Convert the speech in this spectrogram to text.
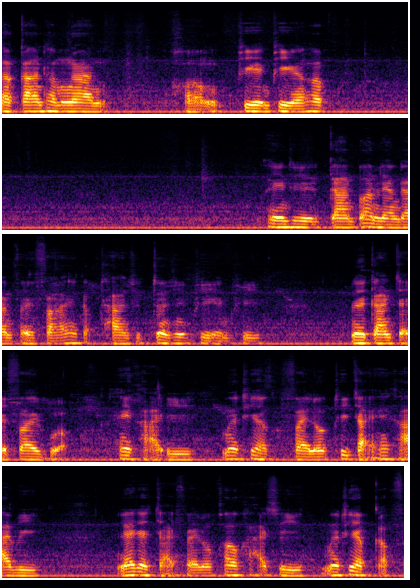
หลักการทำงานของ PNP นะครับ PNP การป้อนแรงดันไฟฟ้าให้กับทรานซิสเตอร์ชนิด PNP โดยการจ่ายไฟบวกให้ขา E เมื่อเทียบกับไฟลบที่จ่ายให้ขา B และจะจ่ายไฟลบเข้าขา C เมื่อเทียบกับไฟ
